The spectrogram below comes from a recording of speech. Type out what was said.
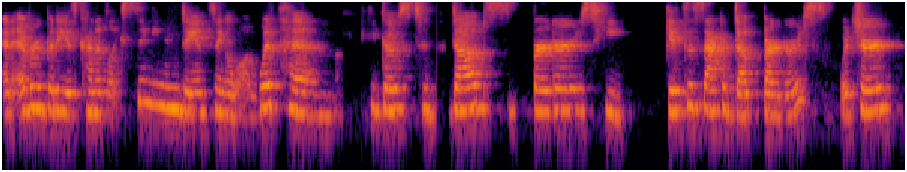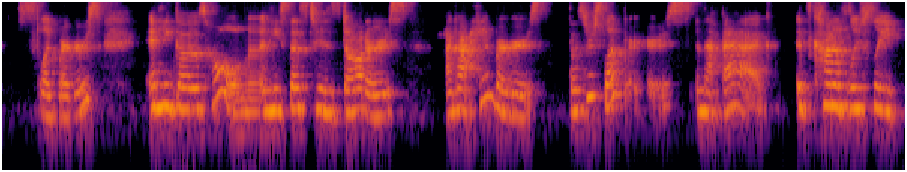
and everybody is kind of like singing and dancing along with him. He goes to Dub's Burgers. He gets a sack of Dub Burgers, which are slug burgers, and he goes home and he says to his daughters, I got hamburgers. Those are slug burgers in that bag. It's kind of loosely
